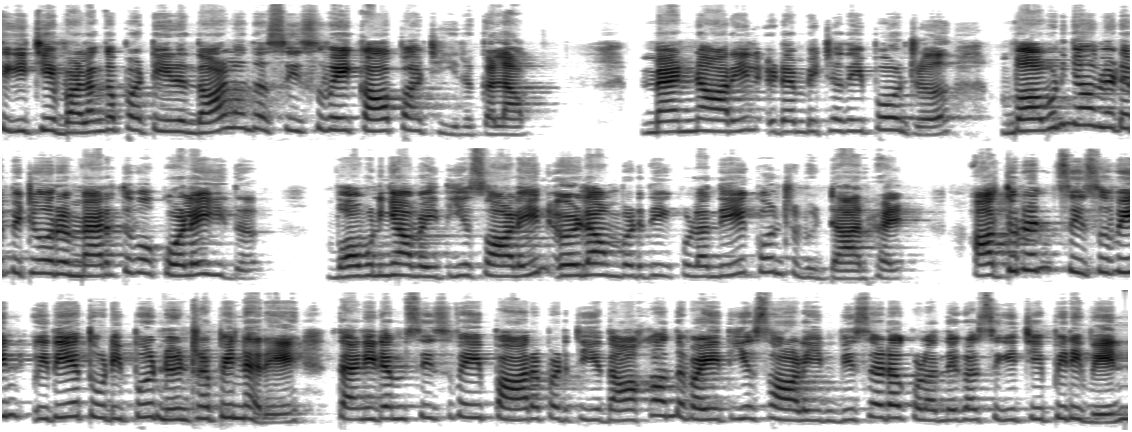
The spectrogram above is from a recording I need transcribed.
சிகிச்சை வழங்கப்பட்டிருந்தால் அந்த சிசுவை காப்பாற்றியிருக்கலாம். மன்னாரில் இடம்பெற்றதை போன்று வவுனியாவில் இடம்பெற்ற ஒரு மருத்துவ கொலை இது. வவுனியா வைத்தியசாலையின் ஏழாம் விடுதி குழந்தையை கொன்றுவிட்டார்கள் அத்துடன் சிசுவின் இதய துடிப்பு நின்ற பின்னரே தன்னிடம் சிசுவை பாரப்படுத்தியதாக அந்த வைத்தியசாலையின் விசேட குழந்தைகள் சிகிச்சை பிரிவின்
